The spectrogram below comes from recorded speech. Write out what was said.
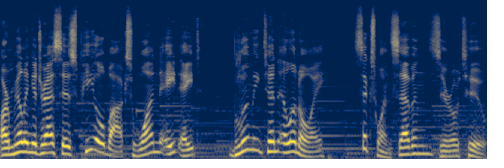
Our mailing address is P.O. Box 188, Bloomington, Illinois 61702.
